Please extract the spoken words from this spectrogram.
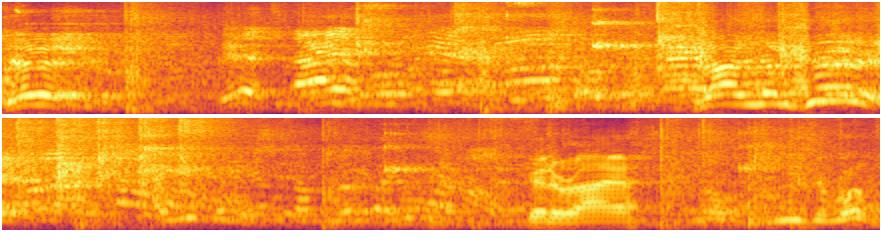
Get it. Get it tonight. Now you gotta get it. Good, Araya. No, need to run.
